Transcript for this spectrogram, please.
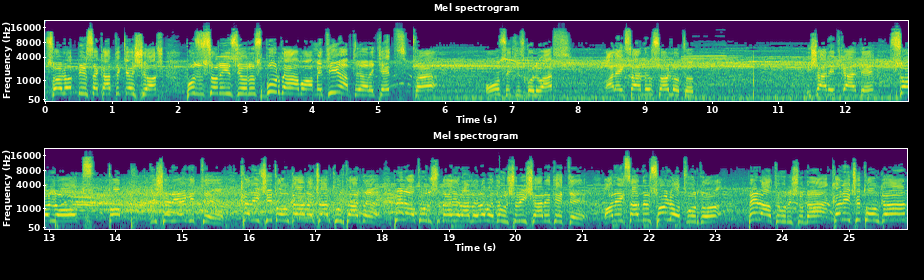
Sörlot bir sakatlık yaşıyor. Pozisyonu izliyoruz. Burada Muhammed'in yaptığı hareket. Da 18 golü var. Alexander Sörlot'un İşaret geldi. Sörlot top dışarıya gitti. Kaleci Tolga Anacar kurtardı. Penaltı vuruşundan yararlanamadı. Vuruşunu işaret etti. Alexander Sörlot vurdu. Penaltı vuruşunda kaleci Tolgan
